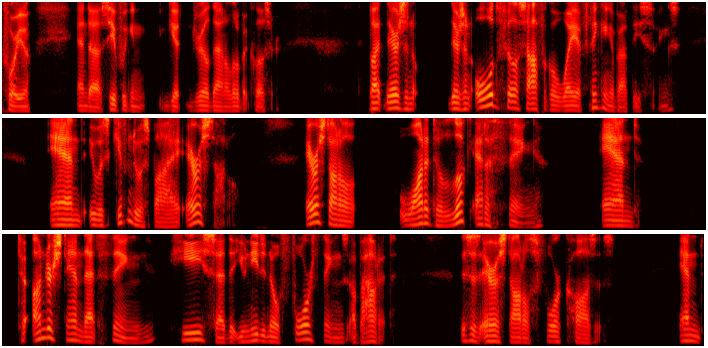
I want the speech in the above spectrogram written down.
for you, and uh, see if we can get drilled down a little bit closer. But there's an there's an old philosophical way of thinking about these things, and it was given to us by Aristotle. Aristotle wanted to look at a thing and to understand that thing, he said that you need to know four things about it. This is Aristotle's four causes. And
